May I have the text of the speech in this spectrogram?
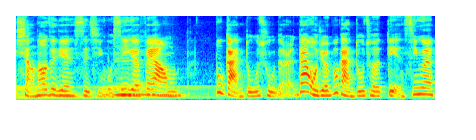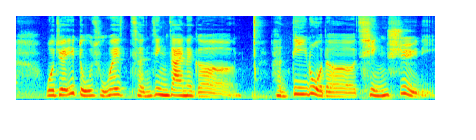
想到这件事情，我是一个非常不敢独处的人。但我觉得不敢独处的点，是因为我觉得一独处会沉浸在那个很低落的情绪里，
